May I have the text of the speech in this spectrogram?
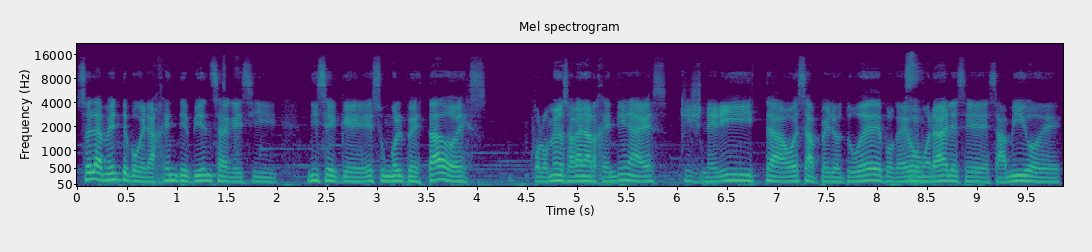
solamente porque la gente piensa que si dice que es un golpe de Estado es, por lo menos acá en Argentina, es kirchnerista o esa pelotudez porque Evo Morales es amigo de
